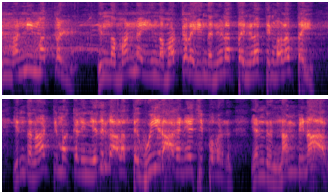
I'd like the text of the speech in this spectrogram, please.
என் மண்ணின் மக்கள். இந்த மண்ணை இந்த மக்களை இந்த நிலத்தை நிலத்தின் வளத்தை இந்த நாட்டு மக்களின் எதிர்காலத்தை உயிராக நேசிப்பவர்கள் என்று நம்பினால்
